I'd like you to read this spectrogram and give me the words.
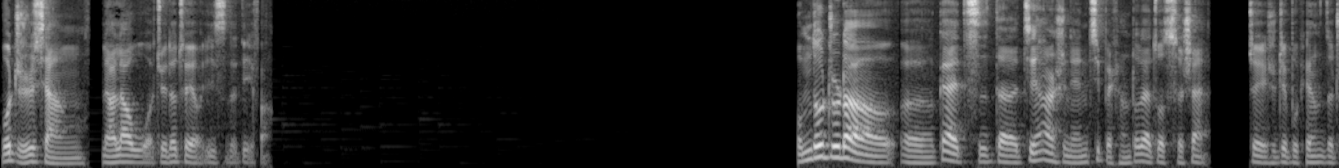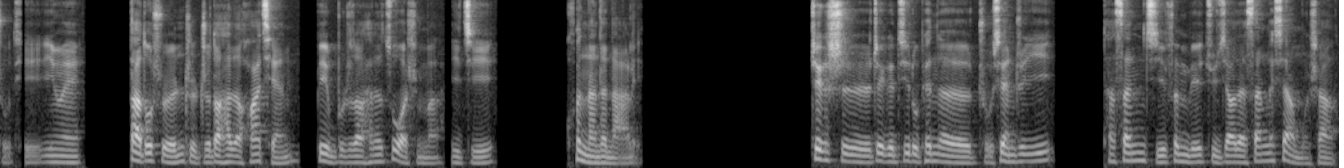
我只是想聊聊我觉得最有意思的地方。我们都知道，呃，盖茨的近二十年基本上都在做慈善，这也是这部片子的主题，因为。大多数人只知道他在花钱，并不知道他在做什么，以及困难在哪里。这个是这个纪录片的主线之一。它三集分别聚焦在三个项目上：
